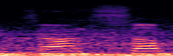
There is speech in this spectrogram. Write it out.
It's on something.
